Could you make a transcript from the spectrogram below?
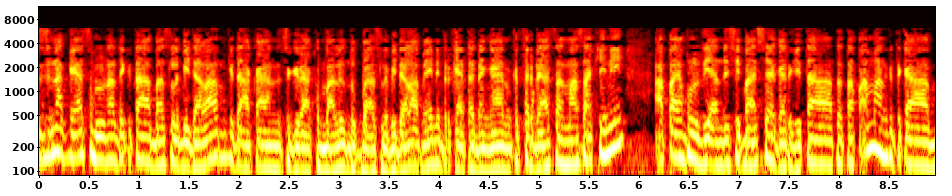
sejenak ya sebelum nanti kita bahas lebih dalam, kita akan segera kembali untuk bahas lebih dalam ya ini berkaitan dengan kecerdasan masa kini, apa yang perlu diantisipasi agar kita tetap aman ketika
